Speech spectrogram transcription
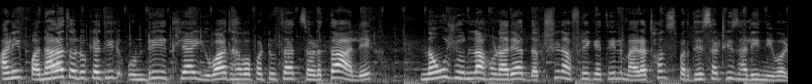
आणि पन्हाळा तालुक्यातील उंडरी इथल्या युवा धावपटूचा चढता आलेख नऊ जूनला होणाऱ्या दक्षिण आफ्रिकेतील मॅरेथॉन स्पर्धेसाठी झाली निवड.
